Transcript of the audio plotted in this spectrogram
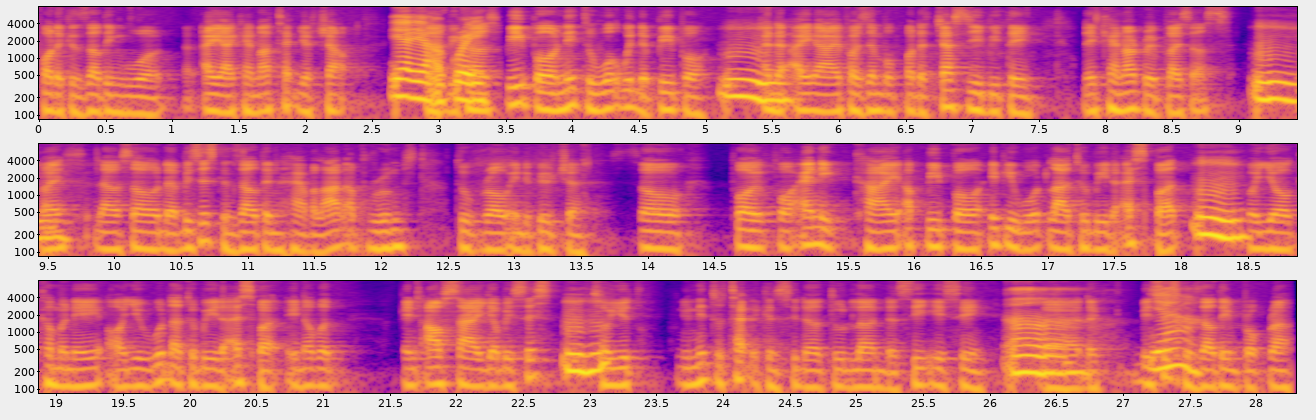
for the consulting world, AI cannot take your job. Yeah, yeah, Uh, agree. Because people need to work with the people, mm. and the AI, for example, for the ChatGPT, they cannot replace us, mm. right? So, so the business consultant have a lot of rooms to grow in the future. So for for any kind of people, if you would like to be the expert for your company, or you would like to be the expert in over in outside your business, mm-hmm. so you you need to take the consider to learn the CEC, the, ah, the business yeah. consulting program.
